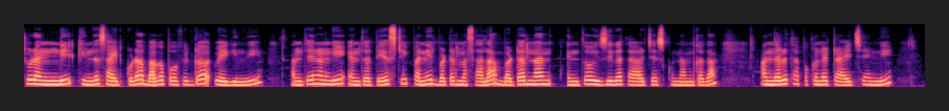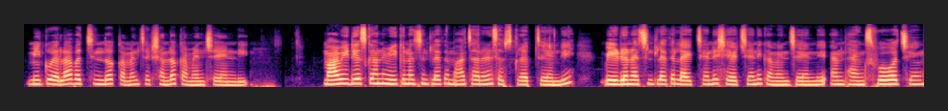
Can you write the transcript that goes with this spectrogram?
చూడండి కింద సైడ్ కూడా బాగా పర్ఫెక్ట్గా వేగింది. అంతేనండి ఎంత tasty paneer butter masala. Butter naan ఎంతో ఈజీగా తయారు చేసుకున్నాం కదా. అందరూ తప్పకుండా ట్రై చేయండి. మీకు ఎలా వచ్చిందో కమెంట్ సెక్షన్లో కమెంట్ చేయండి. మా వీడియోస్ కానీ మీకు నచ్చినట్లయితే మా ఛానల్ని సబ్స్క్రైబ్ చేయండి. వీడియో నచ్చినట్లయితే లైక్ చేయండి షేర్ చేయండి కమెంట్ చేయండి. And thanks for watching.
